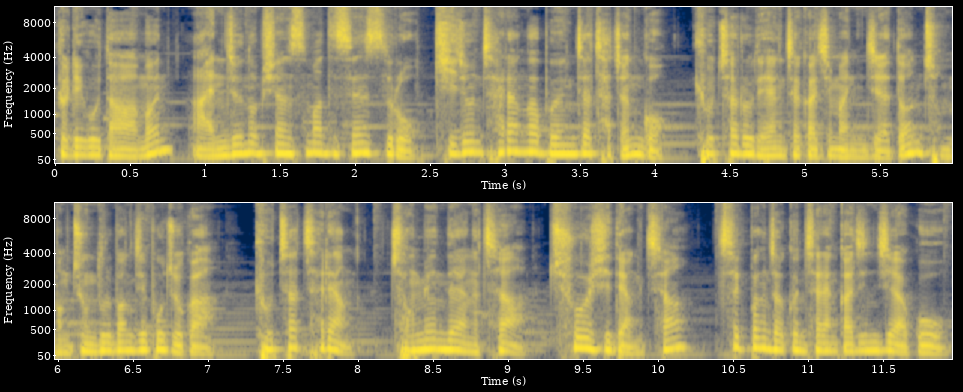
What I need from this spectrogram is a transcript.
그리고 다음은 안전 옵션 스마트 센스로 기존 차량과 보행자 자전거, 교차로 대항차까지만 인지하던 전방 충돌 방지 보조가 교차 차량, 정면 대항차, 추월시 대항차, 측방 접근 차량까지 인지 하고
